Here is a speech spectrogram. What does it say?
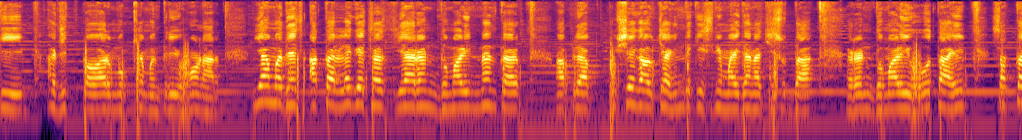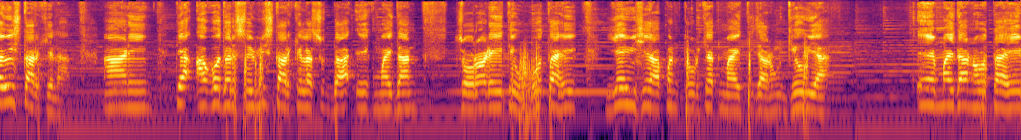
की अजित पवार मुख्यमंत्री होणार. यामध्येच आता लगेचच या रणधुमाळीनंतर आपल्या पुशेगावच्या हिंदकेसरी मैदानाची सुद्धा रणधुमाळी होत आहे सत्तावीस तारखेला. आणि त्या अगोदर सव्वीस तारखेला सुद्धा एक मैदान चोराडे येथे होत आहे. याविषयी आपण थोडक्यात माहिती जाणून घेऊया. हे मैदान होत आहे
